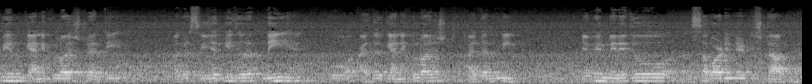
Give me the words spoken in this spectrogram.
फिर गैनिकोलॉजिस्ट रहती। है अगर सीजर की ज़रूरत नहीं है तो आइदर गैनिकोलॉजिस्ट आइदर मी या फिर मेरे जो सबॉर्डिनेट स्टाफ है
